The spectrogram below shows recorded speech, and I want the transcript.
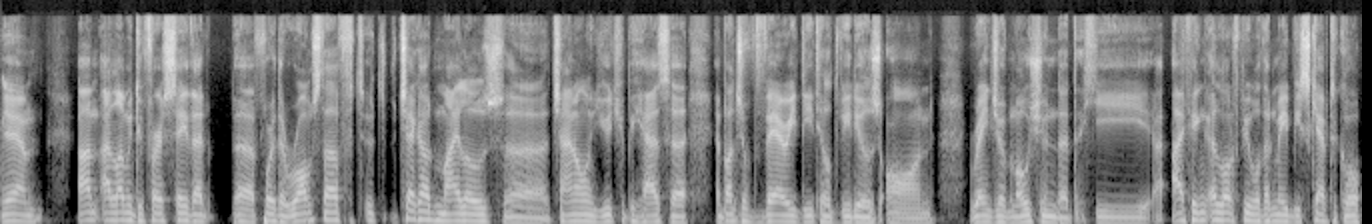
Yeah. Um, allow me to first say that uh, for the ROM stuff, check out Milo's uh, channel on YouTube. He has a, a, bunch of very detailed videos on range of motion that he, I think a lot of people that may be skeptical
